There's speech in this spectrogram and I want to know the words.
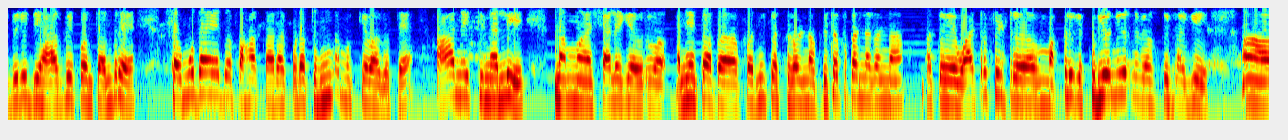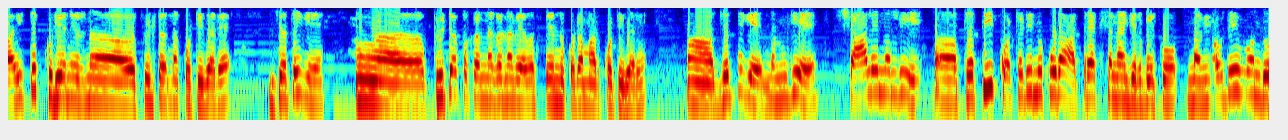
ಅಭಿವೃದ್ಧಿ ಆಗ್ಬೇಕು ಅಂತಂದ್ರೆ ಸಮುದಾಯದ ಸಹಕಾರ ಕೂಡ ತುಂಬಾ ಮುಖ್ಯವಾಗುತ್ತೆ. ಆ ನಿಟ್ಟಿನಲ್ಲಿ ನಮ್ಮ ಶಾಲೆಗೆ ಅವರು ಅನೇಕ ಫರ್ನಿಚರ್ಸ್ ಗಳನ್ನ, ಪೀಠೋಪಕರಣಗಳನ್ನ ಮತ್ತೆ ವಾಟರ್ ಫಿಲ್ಟರ್ ಮಕ್ಕಳಿಗೆ ಕುಡಿಯೋ ನೀರಿನ ವ್ಯವಸ್ಥೆಗಾಗಿ ಹೈಟೆಕ್ ಕುಡಿಯೋ ನೀರಿನ ಫಿಲ್ಟರ್ನ ಕೊಟ್ಟಿದ್ದಾರೆ. ಜೊತೆಗೆ ಆ, ಪೀಠೋಪಕರಣಗಳನ್ನ ವ್ಯವಸ್ಥೆಯನ್ನು ಕೂಡ ಮಾಡಿಕೊಟ್ಟಿದ್ದಾರೆ. ಜೊತೆಗೆ ನಮ್ಗೆ ಶಾಲೆನಲ್ಲಿ ಪ್ರತಿ ಕೊಠಡಿನೂ ಕೂಡ ಅಟ್ರಾಕ್ಷನ್ ಆಗಿರ್ಬೇಕು. ನಾವ್ ಯಾವುದೇ ಒಂದು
